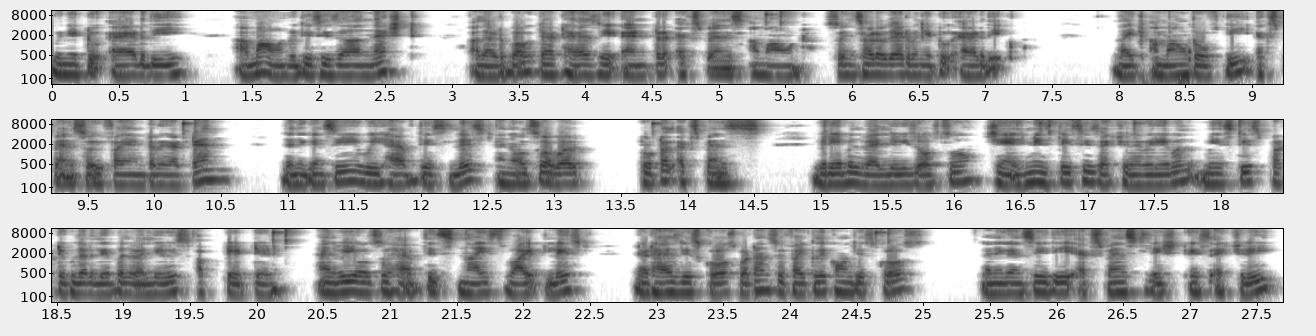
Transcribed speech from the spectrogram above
we need to add the amount. This is a next alert box that has the enter expense amount. So inside of that we need to add the like amount of the expense. So if I enter here 10 then you can see we have this list and also our total expense variable value is also changed. Means this is actually a variable means this particular label value is updated. And we also have this nice white list that has this cross button. So if I click on this cross then you can see the expense list is actually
